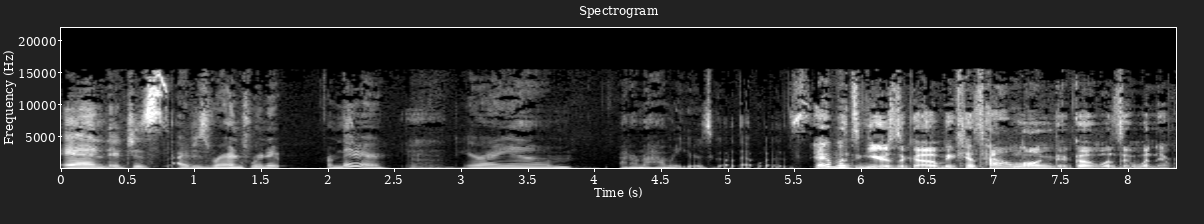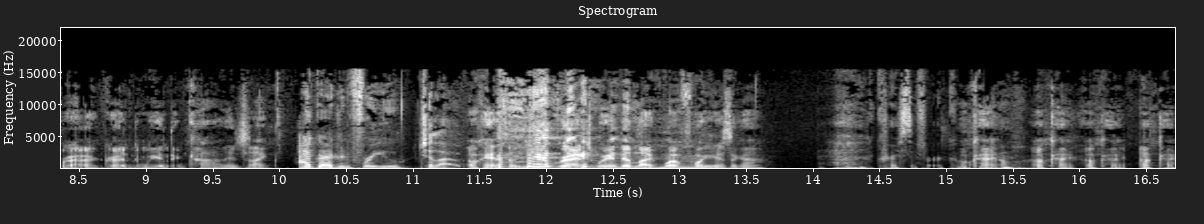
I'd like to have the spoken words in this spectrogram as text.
and it just, I just ran from it from there. Mm-hmm. Here I am. I don't know how many years ago that was. It was years ago because how long ago was it whenever I graduated college? Like, I graduated for you. Chill out, okay, so you graduated like what, four years ago? Christopher. Come Okay, okay, okay, okay,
